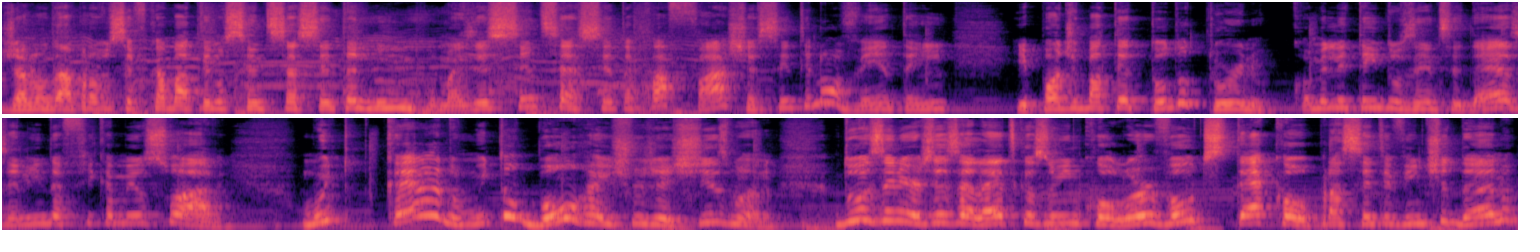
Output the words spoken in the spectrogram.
já não dá pra você ficar batendo 160 limpo, mas esse 160 com a faixa é 190, hein? E pode bater todo turno. Como ele tem 210, ele ainda fica meio suave. Muito, cara, muito bom o Raichu GX, mano. Duas energias elétricas, um incolor, Volt Tackle pra 120 dano.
